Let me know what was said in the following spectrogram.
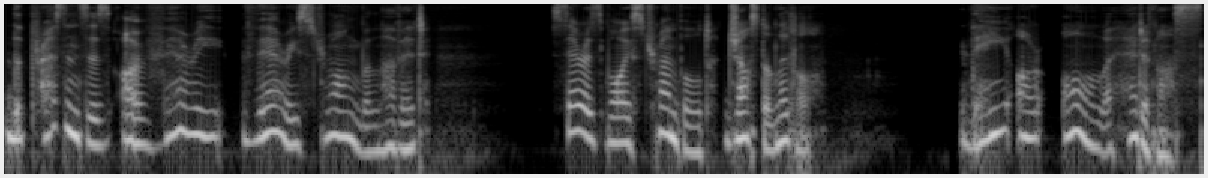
The presences are very, very strong, beloved. Sarah's voice trembled just a little. They are all ahead of us.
